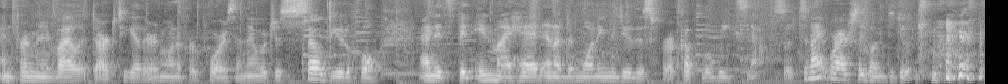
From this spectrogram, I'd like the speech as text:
and permanent violet dark together in one of her pours, and they were just so beautiful. And it's been in my head, and I've been wanting to do this for a couple of weeks now. So tonight we're actually going to do it.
